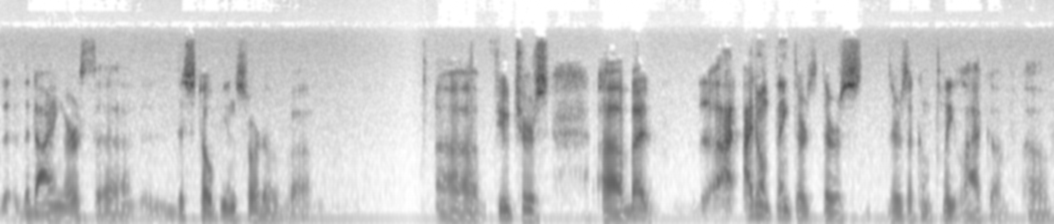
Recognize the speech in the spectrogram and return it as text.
the, the dying Earth, uh, dystopian sort of uh, uh, futures, uh, but I, I don't think there's there's there's a complete lack of of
